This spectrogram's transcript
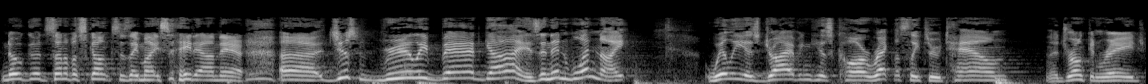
no good son of a skunks, as they might say down there. Uh, just really bad guys. And then one night, Willie is driving his car recklessly through town in a drunken rage,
